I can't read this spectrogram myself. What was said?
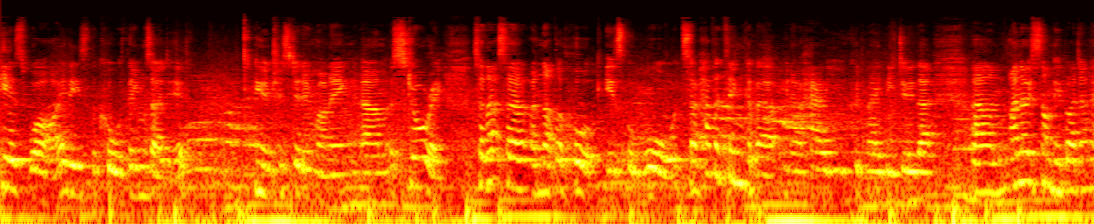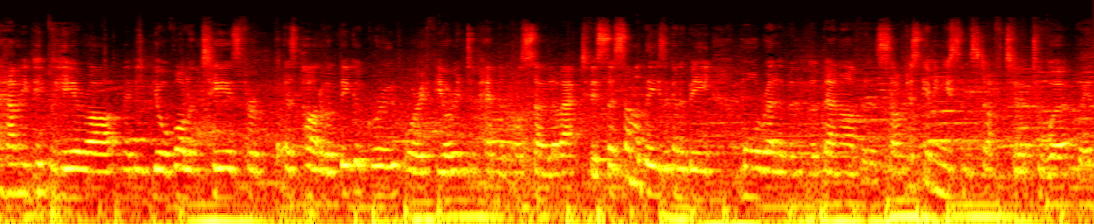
Here's why. These are the cool things I did. Interested in running um, a story? So that's a, another hook is award. So have a think about, you know, how you could maybe do that. Um, I know some people, I don't know how many people here are, maybe you're volunteers for as part of a bigger group or if you're independent or solo activists. So some of these are going to be more relevant than others. So I'm just giving you some stuff to, to work with.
